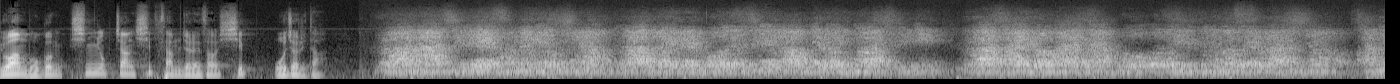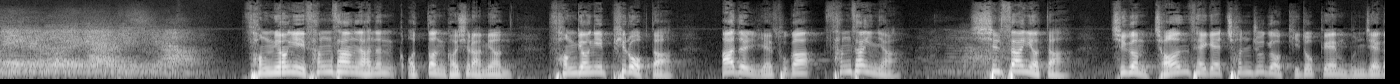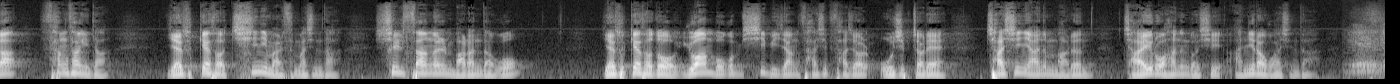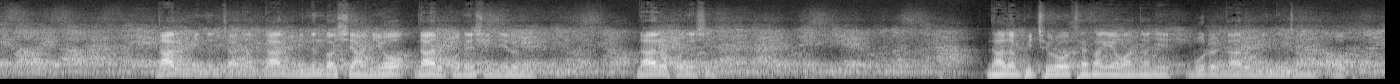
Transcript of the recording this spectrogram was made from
요한복음 16장 13절에서 15절이다. 성령이 상상하는 어떤 것이라면 성경이 필요 없다. 아들 예수가 상상이냐? 실상이었다. 지금 전 세계 천주교 기독교의 문제가 상상이다. 예수께서 친히 말씀하신다. 실상을 말한다고 예수께서도 요한복음 12장 44절 50절에 자신이 하는 말은 자유로 하는 것이 아니라고 하신다. 나를 믿는 자는 나를 믿는 것이 아니요 나를 보내신 이를 나를 보내신 나는 빛으로 세상에 왔나니 물을 나를 믿는 자는 어,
